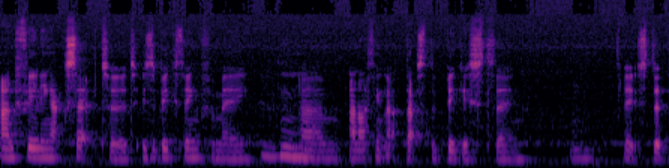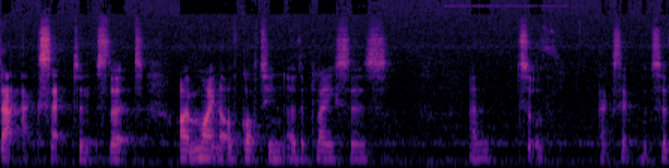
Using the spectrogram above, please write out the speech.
and feeling accepted is a big thing for me. Hmm. Um, and I think that that's the biggest thing. It's that, that acceptance that I might not have got in other places and sort of acceptance of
